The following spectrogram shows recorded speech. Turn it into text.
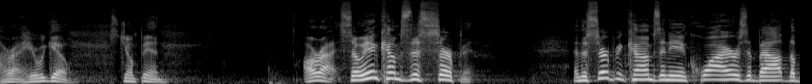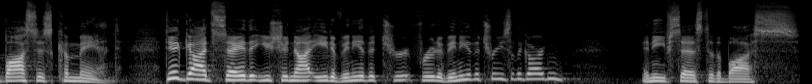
All right, here we go. Let's jump in. All right, so in comes this serpent. And the serpent comes and he inquires about the boss's command. Did God say that you should not eat of any of the tr- fruit of any of the trees of the garden? And Eve says to the boss,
